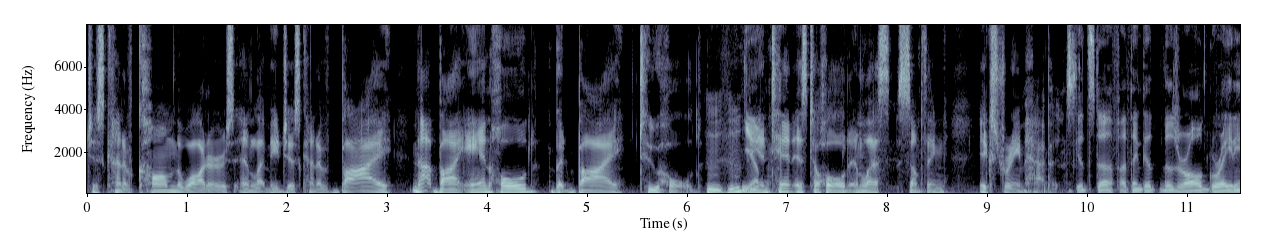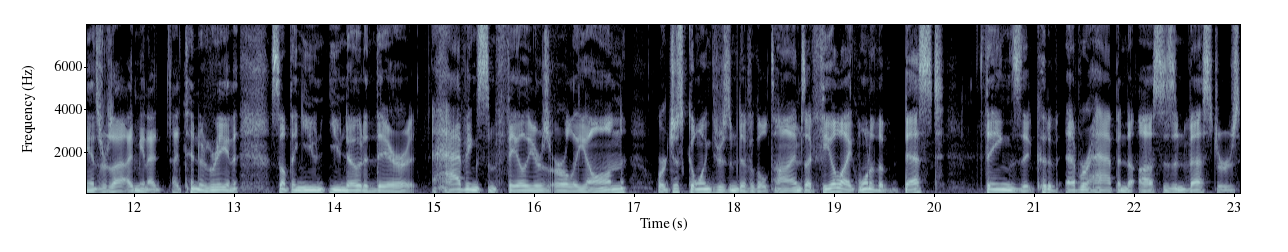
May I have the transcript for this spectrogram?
just kind of calm the waters and let me just kind of buy, not buy and hold, but buy to hold. The Yep. intent is to hold unless something extreme happens. Good stuff. I think that those are all great answers. I, I mean, I, I tend to agree. And something you you noted there, having some failures early on, or just going through some difficult times. I feel like one of the best things that could have ever happened to us as investors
